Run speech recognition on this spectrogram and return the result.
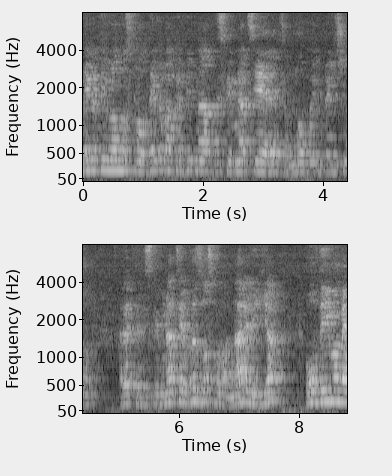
негативно односно дека ваквиот вид на дискриминација е ретка, многу или прилично ретка дискриминација врз основа на религија. Овде имаме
